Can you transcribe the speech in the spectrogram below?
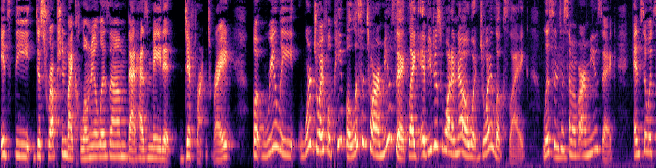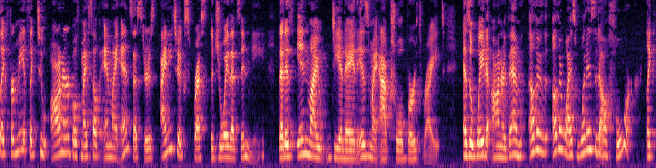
It's the disruption by colonialism that has made it different, right? But really, we're joyful people. Listen to our music. Like, if you just want to know what joy looks like, listen mm-hmm. to some of our music. And so it's like, for me, it's like to honor both myself and my ancestors, I need to express the joy that's in me, that is in my DNA and is my actual birthright as a way to honor them. Other otherwise, what is it all for? Like,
